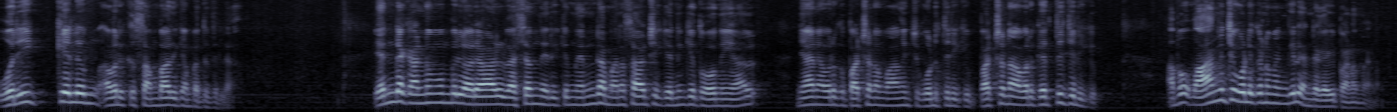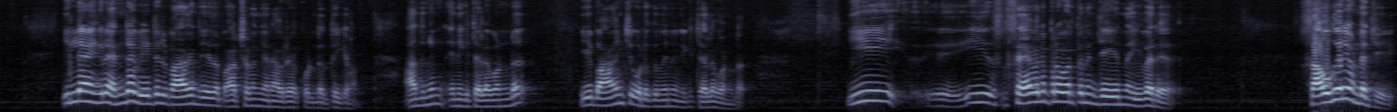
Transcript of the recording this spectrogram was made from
ഒരിക്കലും അവർക്ക് സമ്പാദിക്കാൻ പറ്റത്തില്ല. എന്റെ കണ്ണുമുമ്പിൽ ഒരാൾ വിശന്നിരിക്കുന്ന എന്റെ മനസാക്ഷിക്ക് എനിക്ക് തോന്നിയാൽ ഞാൻ അവർക്ക് ഭക്ഷണം വാങ്ങിച്ചു കൊടുത്തിരിക്കും. ഭക്ഷണം അവർക്ക് എത്തിച്ചിരിക്കും. അപ്പോൾ വാങ്ങിച്ചു കൊടുക്കണമെങ്കിൽ എന്റെ കൈ പണം വേണം. ഇല്ല എങ്കിൽ എന്റെ വീട്ടിൽ പാകം ചെയ്ത ഭക്ഷണം ഞാൻ അവരെ കൊണ്ടെത്തിക്കണം അതിനും എനിക്ക് ചിലവുണ്ട്. ഈ വാങ്ങിച്ചു കൊടുക്കുന്നതിന് എനിക്ക് ചിലവുണ്ട്. ഈ ഈ സേവന പ്രവർത്തനം ചെയ്യുന്ന ഇവർ സൗകര്യമുണ്ട് ചെയ്യും.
